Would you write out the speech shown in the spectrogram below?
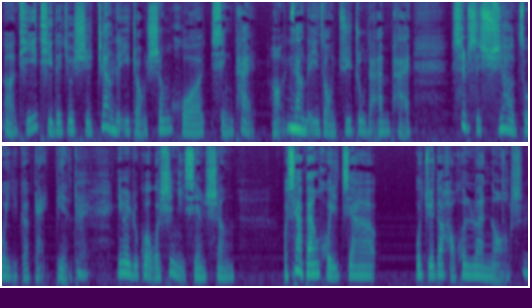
呃提一提的就是这样的一种生活形态啊，这样的一种居住的安排，是不是需要做一个改变？对。因为如果我是你先生，我下班回家，我觉得好混乱哦。是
